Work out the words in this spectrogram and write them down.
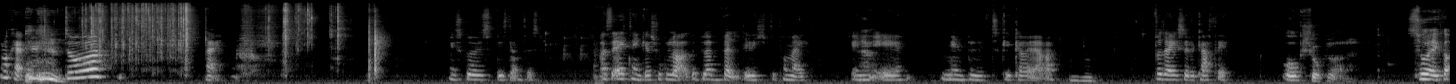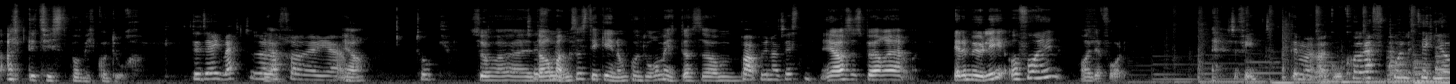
OK, da Nei. Jeg skulle spise den først. Altså, jeg tenker sjokolade blir veldig viktig for meg inn i min politiske karriere. Mhm. For deg så er det kaffe. Og sjokolade. Så jeg har alltid Twist på mitt kontor. Det er det jeg vet, og det er Ja. derfor jeg eh, Ja. tok Så eh, det er mange som stikker innom kontoret mitt, og som bare pga. tvisten. ja, så spør jeg er det mulig å få en, og det får de. Så fint. Det må jo være god KrF-politikk. Ja.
